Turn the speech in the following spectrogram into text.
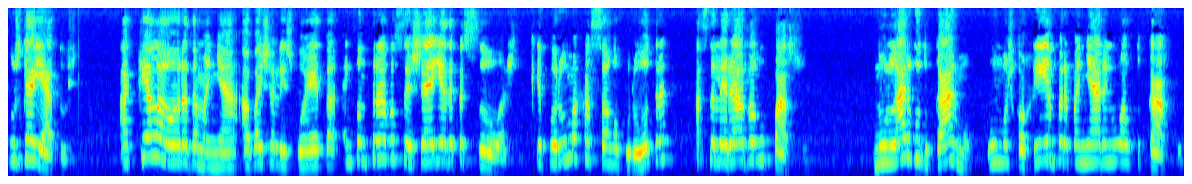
os gaiatos. Aquela hora da manhã, a Baixa Lisboeta encontrava-se cheia de pessoas que, por uma razão ou por outra, aceleravam o passo. No Largo do Carmo, umas corriam para apanharem o autocarro,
